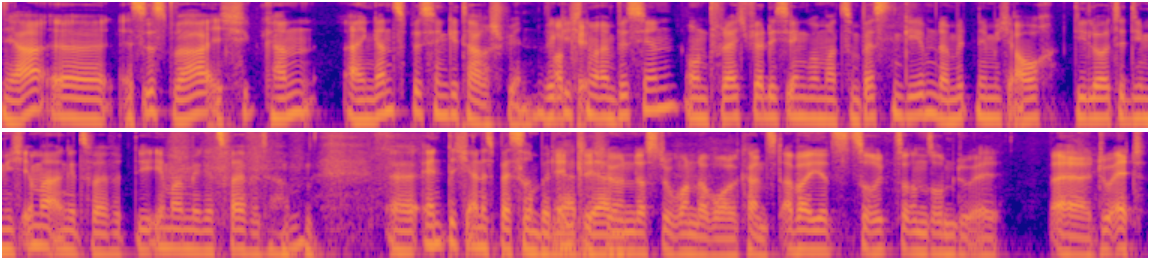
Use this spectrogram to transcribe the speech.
Ja, äh, es ist wahr, ich kann ein ganz bisschen Gitarre spielen. Wirklich Okay. nur ein bisschen und vielleicht werde ich es irgendwann mal zum Besten geben, damit nämlich auch die Leute, die mich immer angezweifelt, die immer an mir gezweifelt haben, äh, endlich eines Besseren belehrt Endlich werden. hören, dass du Wonderwall kannst. Aber jetzt zurück zu unserem Duell. Äh, Duett.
